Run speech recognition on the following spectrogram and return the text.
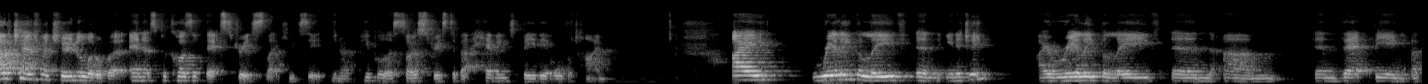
I've changed my tune a little bit, and it's because of that stress, like you've said. You know, people are so stressed about having to be there all the time. I really believe in energy. I really believe in um, and that being a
